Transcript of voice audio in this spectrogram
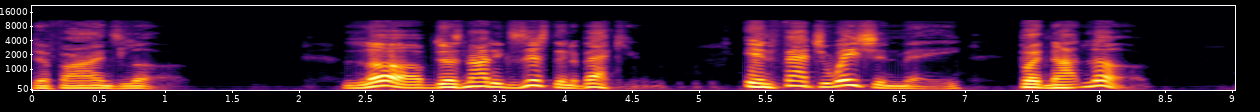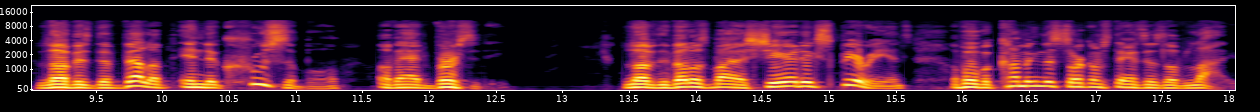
defines love. Love does not exist in a vacuum. Infatuation may, but not love. Love is developed in the crucible of adversity. Love develops by a shared experience of overcoming the circumstances of life,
